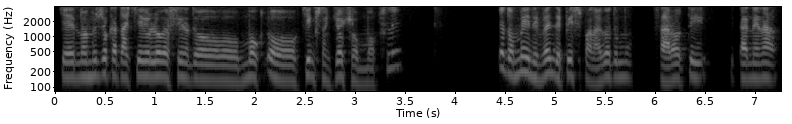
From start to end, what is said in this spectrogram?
Και νομίζω κατά κύριο λόγο ευθύνεται ο, Mo- ο Kingston και όχι ο Moxley. Και το main event επίσης Παναγιώτη μου θα ότι ήταν ένα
